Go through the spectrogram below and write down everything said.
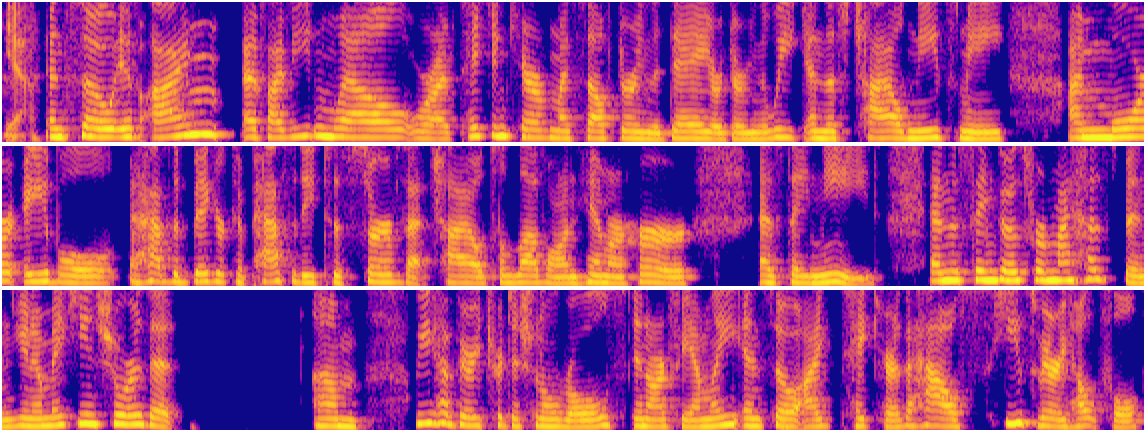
Yeah. And so if I'm if I've eaten well or I've taken care of myself during the day or during the week and this child needs me, I'm more able have the bigger capacity to serve that child to love on him or her as they need. And the same goes for my husband, you know, making sure that um, we have very traditional roles in our family. And so I take care of the house. He's very helpful.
